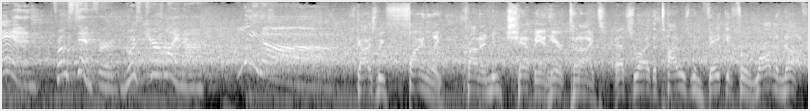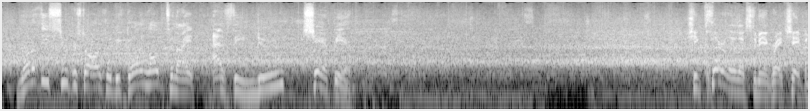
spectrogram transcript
And from Sanford, North Carolina, Lita! Guys, we finally crown a new champion here tonight. That's right, the title's been vacant for long enough. One of these superstars will be going home tonight as the new champion. She clearly looks to be in great shape, but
